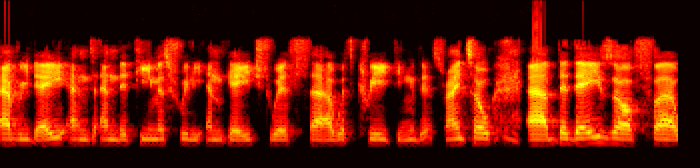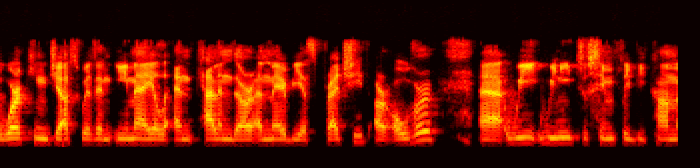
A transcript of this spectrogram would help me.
every day and and the team is really engaged with uh, with creating this right? So uh, the days of uh, working just with an email and calendar and maybe a spreadsheet are over. Uh, we we need to simply become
